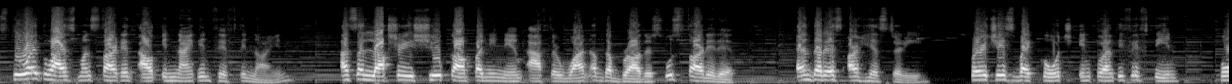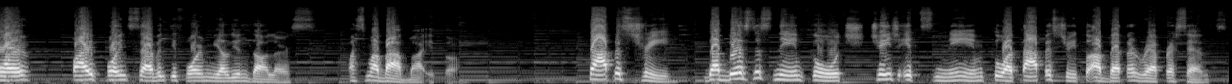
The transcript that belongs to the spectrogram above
Stuart Weitzman started out in 1959 as a luxury shoe company named after one of the brothers who started it, and the rest are history. Purchased by Coach in 2015 for $5.74 million. Mas mababa ito. Tapestry. The business name Coach changed its name to a tapestry to a better represents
